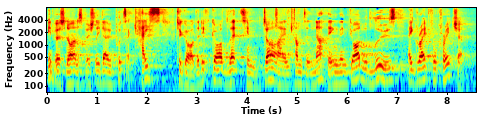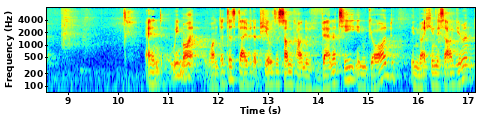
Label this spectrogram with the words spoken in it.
In verse 9, especially, David puts a case to God that if God lets him die and come to nothing, then God would lose a grateful creature. And we might wonder does David appeal to some kind of vanity in God in making this argument?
